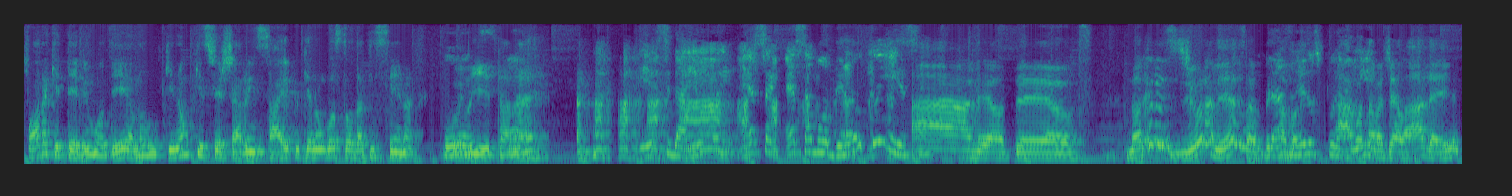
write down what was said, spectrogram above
Fora que teve modelo que não quis fechar o ensaio porque não gostou da piscina. Bonita, ó. né? Esse daí eu conheço. Essa, essa modelo eu conheço. Ah, meu Deus. Não acredito, jura mesmo? Brasileiros por aí. A água tava gelada aí?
